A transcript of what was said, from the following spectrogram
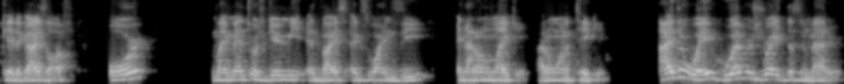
Okay the guy's off. Or my mentor's giving me advice x y and z and i don't like it. I don't want to take it. Either way whoever's right doesn't matter.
